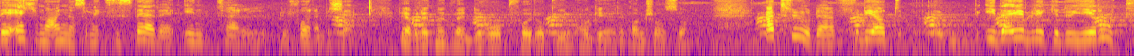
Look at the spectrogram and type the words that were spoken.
det, er ikke noe annet som eksisterer inntil du får en beskjed. Det er vel et nødvendig håp for å kunne agere, kanskje også? Jeg tror det. fordi at i det øyeblikket du gir opp,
